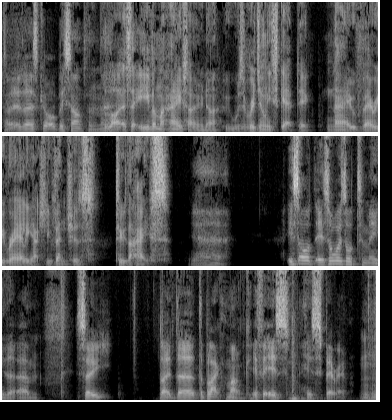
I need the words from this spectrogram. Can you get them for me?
There's got to be something there. Like I say, even the house owner who was originally skeptic now very rarely actually ventures to the house. Yeah, it's odd. It's always odd to me that um, so like the the black monk, if it is his spirit, Mm-hmm.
